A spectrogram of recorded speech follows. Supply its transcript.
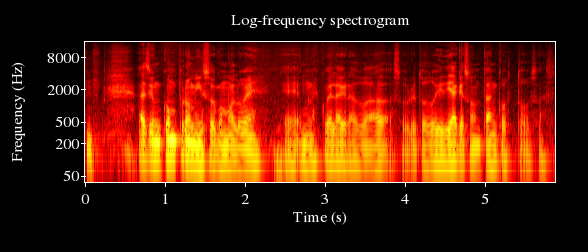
hacia un compromiso como lo es eh, una escuela graduada, sobre todo hoy día que son tan costosas.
